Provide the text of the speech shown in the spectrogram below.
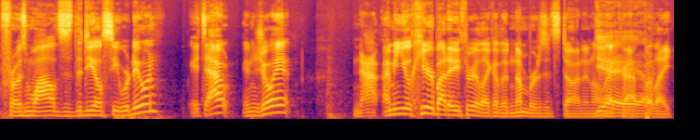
Frozen Wilds is the DLC we're doing. It's out. Enjoy it. Now, I mean, you'll hear about 83, like of the numbers it's done and all Yeah, that crap. yeah. But like,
